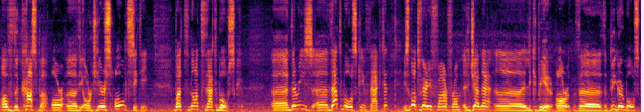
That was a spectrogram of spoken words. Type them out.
of the Kasbah or the Algiers old city, but not that mosque. Uh, there is uh, that mosque, in fact, is not very far from El Jama uh, Al Kbir, or the, the bigger mosque,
